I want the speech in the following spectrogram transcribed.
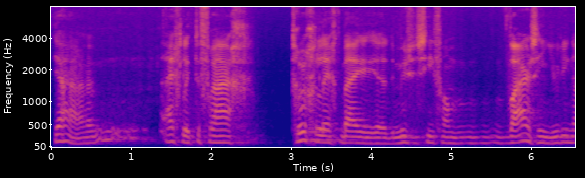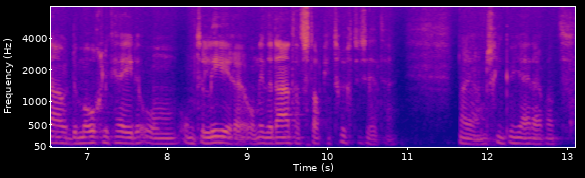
Ja, eh, eigenlijk de vraag teruggelegd bij eh, de muzici van waar zien jullie nou de mogelijkheden om, om te leren, om inderdaad dat stapje terug te zetten. Nou ja, misschien kun jij daar wat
